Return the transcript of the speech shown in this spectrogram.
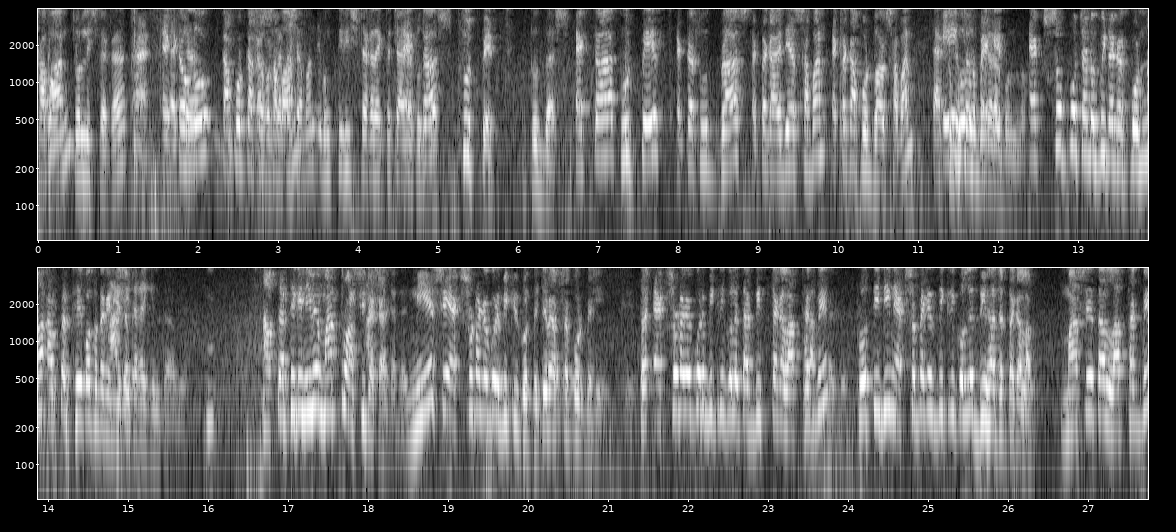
সাবান। চল্লিশ টাকা। হ্যাঁ একটা হলো কাপড় কাচা সাবান। সাবান এবং তিরিশ টাকার একটা চায়না টুথব্রাশ টুথপেস্ট টুথব্রাশ একটা টুথপেস্ট একটা টুথব্রাশ একটা গায়ে দেওয়ার সাবান একটা কাপড় ধোয়ার সাবান। 195 টাকার পণ্য। একশো পঁচানব্বই টাকার পণ্য। আপনার থেকে কত টাকা আশি টাকায় কিনতে হবে। আপনার থেকে নিবে মাত্র আশি টাকা। 80 টাকা, জি। নিয়ে সে একশো টাকা করে বিক্রি করবে যে ব্যবসা করবে। তো একশো টাকা করে বিক্রি করলে তার বিশ টাকা লাভ থাকবে। থাকবে। প্রতিদিন একশো প্যাকেজ বিক্রি করলে দুই হাজার টাকা লাভ। মাসে তার লাভ থাকবে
